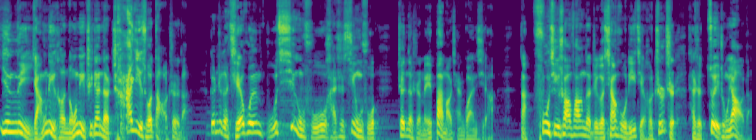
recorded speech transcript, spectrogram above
阴历、阳历和农历之间的差异所导致的。跟这个结婚不幸福还是幸福，真的是没半毛钱关系啊！那夫妻双方的这个相互理解和支持才是最重要的。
